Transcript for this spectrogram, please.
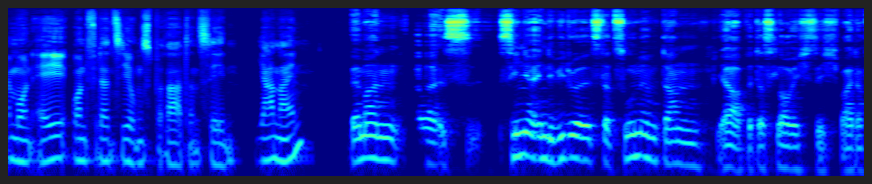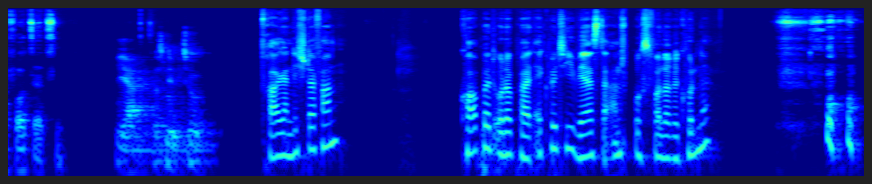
M&A und Finanzierungsberatern sehen? Ja, nein? Wenn man äh, Senior Individuals dazu nimmt, dann ja, wird das, glaube ich, sich weiter fortsetzen. Ja, das nimmt zu. Frage an dich, Stefan. Corporate oder Private Equity, wer ist der anspruchsvollere Kunde?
